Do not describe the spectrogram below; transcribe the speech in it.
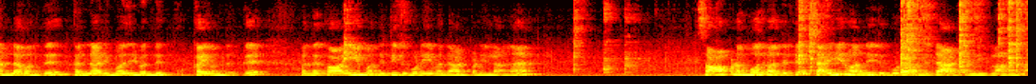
நல்லா வந்து கண்ணாடி மாதிரி வந்து குக்காய் வந்திருக்கு. அந்த காயும் வந்துட்டு இது கூடயே வந்து ஆட் பண்ணிடலாங்க. சாப்பிடும்போது வந்துட்டு தயிர் வந்து இது கூட வந்துட்டு ஆட் பண்ணிக்கலாம் நம்ம.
